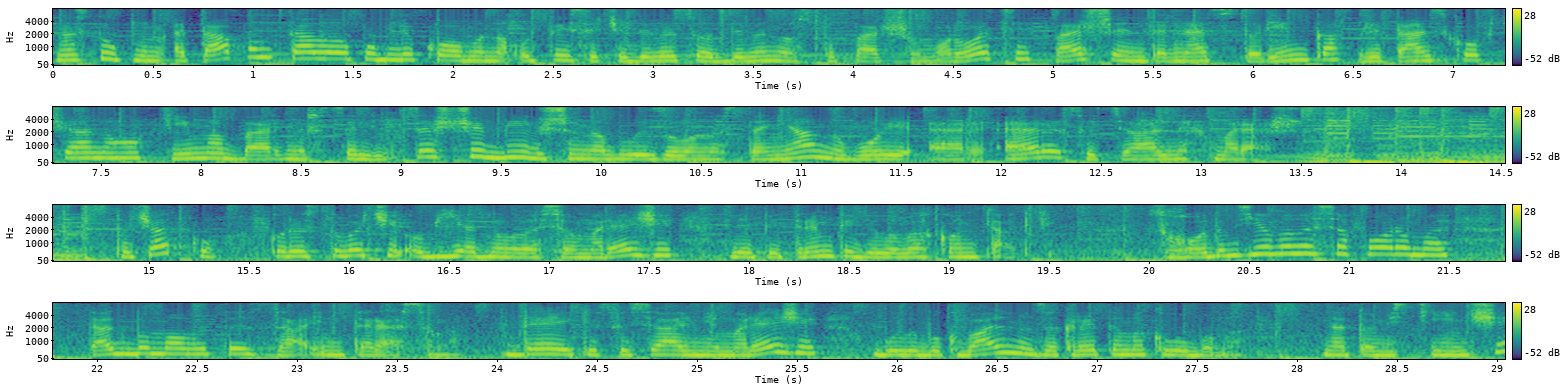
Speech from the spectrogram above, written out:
Наступним етапом стало опубліковано у 1991 році перша інтернет-сторінка британського вченого Тіма Бернер-Селі. Це ще більше наблизило настання нової ери ери соціальних мереж. Спочатку користувачі об'єднувалися в мережі для підтримки ділових контактів. Згодом з'явилися форуми, так би мовити, за інтересами. Деякі соціальні мережі були буквально закритими клубами. Натомість інші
